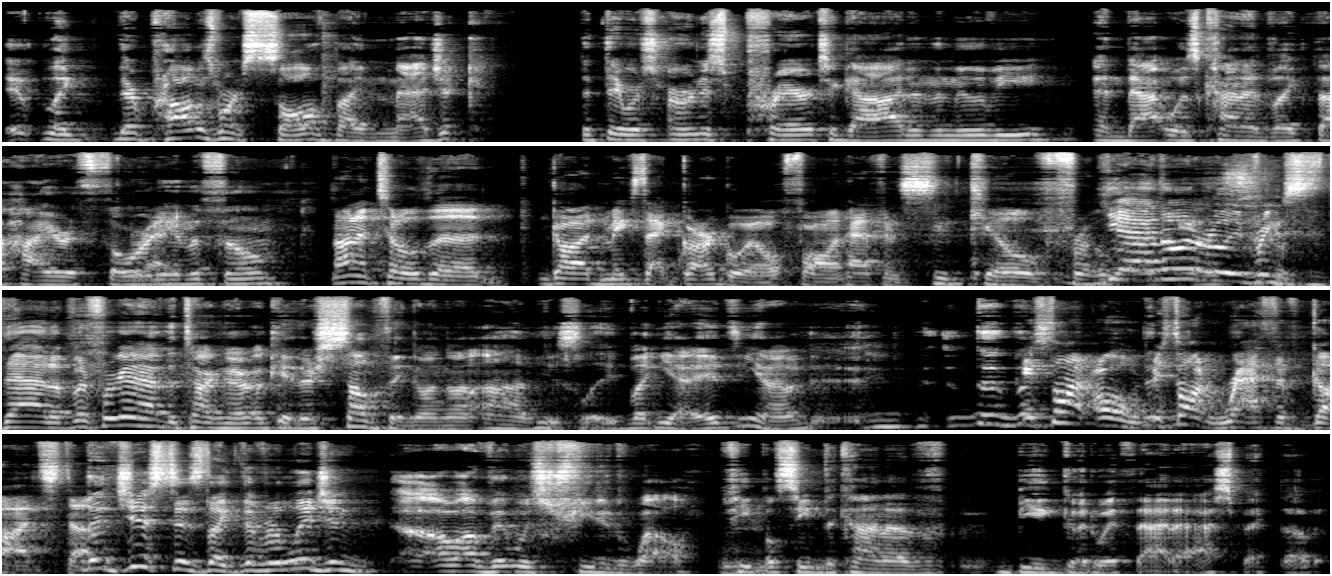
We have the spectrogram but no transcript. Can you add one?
it- like their problems weren't solved by magic. That there was earnest prayer to God in the movie, and that was kind of like the higher authority Right. in the film. Not until the god makes that gargoyle fall in half and kill Frollo. Yeah, no one really brings that up. But if we're gonna have to talk about, okay, there's something going on, obviously. But yeah, it's you know, the, the, It's not oh, it's not Wrath of God stuff. the gist is like the religion of it was treated well. Mm-hmm. People seem to kind of be good with that aspect of it.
